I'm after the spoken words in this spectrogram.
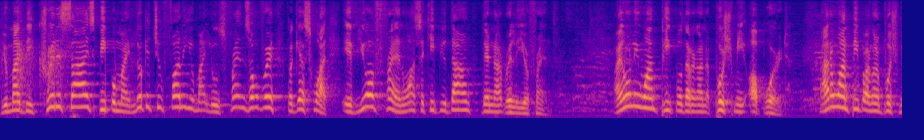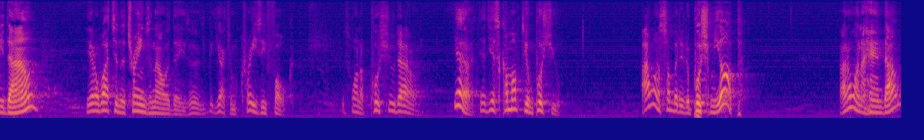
You might be criticized. People might look at you funny. You might lose friends over it. But guess what? If your friend wants to keep you down, they're not really your friend. I only want people that are going to push me upward. I don't want people that are going to push me down. You know, watching the trains nowadays, uh, you got some crazy folk. Just want to push you down. Yeah, they just come up to you and push you. I want somebody to push me up. I don't want a handout.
